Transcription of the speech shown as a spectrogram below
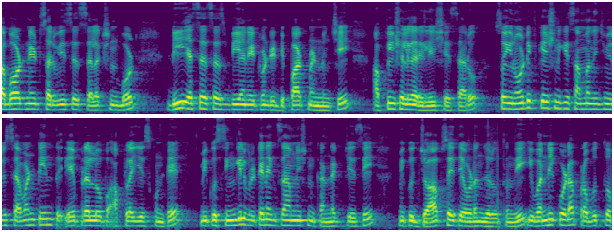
subordinate services selection board DSSSB అనేటువంటి డిపార్ట్మెంట్ నుంచి అఫీషియల్గా రిలీజ్ చేశారు. సో ఈ నోటిఫికేషన్కి సంబంధించి మీరు సెవెంటీన్త్ ఏప్రిల్ లోపు అప్లై చేసుకుంటే మీకు సింగిల్ రిటర్న్ ఎగ్జామినేషన్ కండక్ట్ చేసి మీకు జాబ్స్ అయితే ఇవ్వడం జరుగుతుంది. ఇవన్నీ కూడా ప్రభుత్వ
